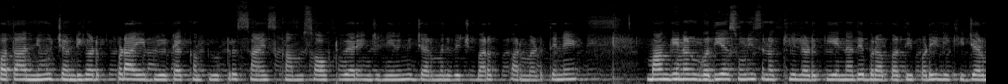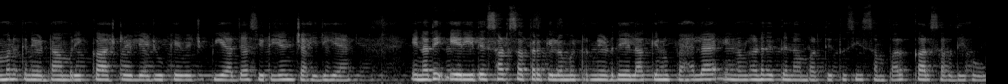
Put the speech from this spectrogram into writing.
ਪਤਾ ਨਿਊ, ਚੰਡੀਗੜ੍ਹ, ਪੜ੍ਹਾਈ ਬੀਟੈਕ ਕੰਪਿਊਟਰ ਸਾਇੰਸ ਕੰਮ ਸੌਫਟਵੇਅਰ ਇੰਜੀਨੀਅਰਿੰਗ ਜਰਮਨ ਵਿੱਚ ਵਰਕ ਪਰਮਿਟ ਤੇ ਨੇ। ਮੰਗ ਇਹਨਾਂ ਨੂੰ ਵਧੀਆ ਸੋਹਣੀ ਸੁਨੱਖੀ ਲੜਕੀ ਇਹਨਾਂ ਦੇ ਬਰਾਬਰ ਦੀ ਪੜ੍ਹੀ ਲਿਖੀ German, Canada, America, Australia, UK ਵਿੱਚ ਪੀਆਰ ਜਾਂ ਸਿਟੀਜ਼ਨ ਚਾਹੀਦੀ ਹੈ। ਇਹਨਾਂ ਦੇ ਏਰੀਆ ਦੇ 60-70 ਕਿਲੋਮੀਟਰ ਨੇੜੇ ਦੇ ਇਲਾਕੇ ਨੂੰ ਪਹਿਲਾ ਇਹਨਾਂ ਨੂੰ ਹੇਠ ਦਿੱਤੇ ਨੰਬਰ ਤੇ ਤੁਸੀਂ ਸੰਪਰਕ ਕਰ ਸਕਦੇ ਹੋ।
